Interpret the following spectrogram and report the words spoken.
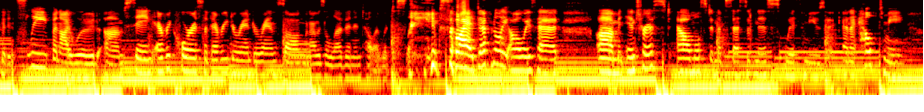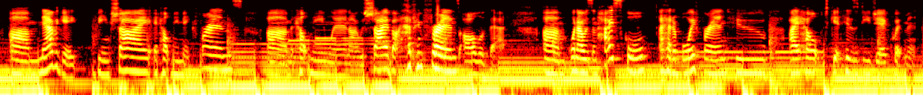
couldn't sleep, and I would um, sing every chorus of every Duran Duran song when I was 11 until I went to sleep. so I definitely always had um, an interest, almost an obsessiveness with music, and it helped me um, navigate being shy. It helped me make friends. Um, it helped me when I was shy about having friends, all of that. Um, when I was in high school, I had a boyfriend who I helped get his DJ equipment.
